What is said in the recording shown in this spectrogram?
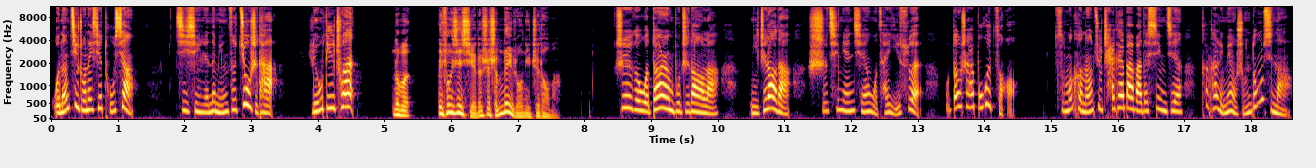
我能记住那些图像。寄信人的名字就是他，刘迪川。那么那封信写的是什么内容？你知道吗？这个我当然不知道了。你知道的，十七年前我才一岁，我当时还不会走，怎么可能去拆开爸爸的信件，看看里面有什么东西呢？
